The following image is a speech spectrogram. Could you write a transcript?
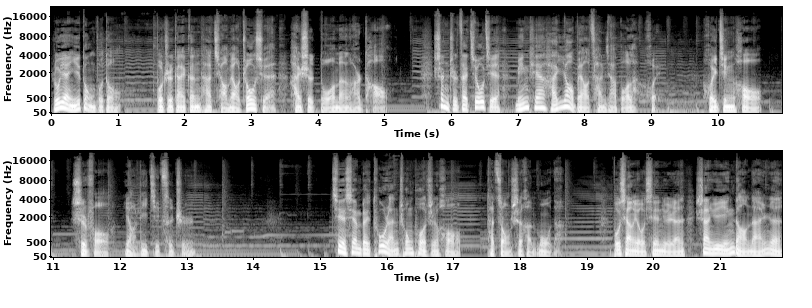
如燕一动不动，不知该跟他巧妙周旋，还是夺门而逃，甚至在纠结明天还要不要参加博览会，回京后是否要立即辞职。界限被突然冲破之后，他总是很木讷，不像有些女人善于引导男人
